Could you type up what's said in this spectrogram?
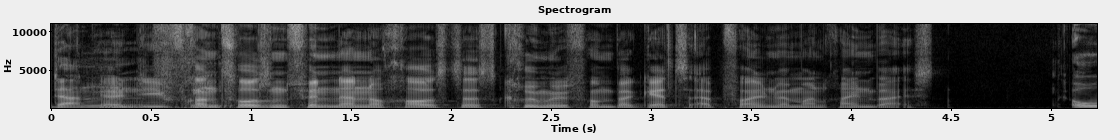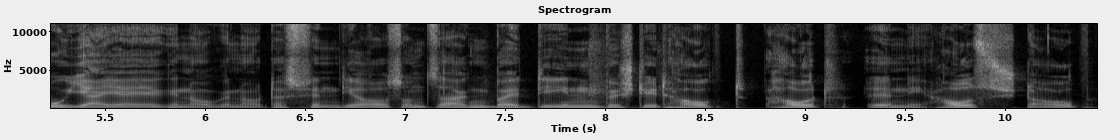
Dann. Ja, die Franzosen finden dann noch raus, dass Krümel von Baguettes abfallen, wenn man reinbeißt. Oh ja, ja, ja, genau, genau. Das finden die raus und sagen, bei denen besteht Haupt, Haut, äh, nee, Hausstaub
